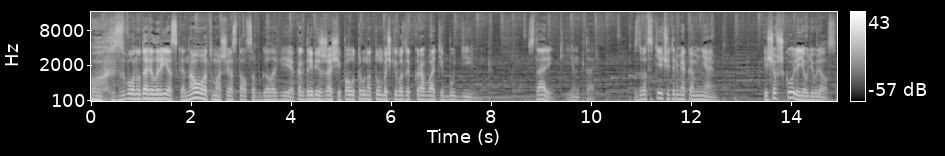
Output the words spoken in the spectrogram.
Ох, звон ударил резко, наотмашь и остался в голове, как дребезжащий поутру на тумбочке возле кровати будильник. Старенький янтарь, с двадцати четырьмя камнями. Еще в школе я удивлялся,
